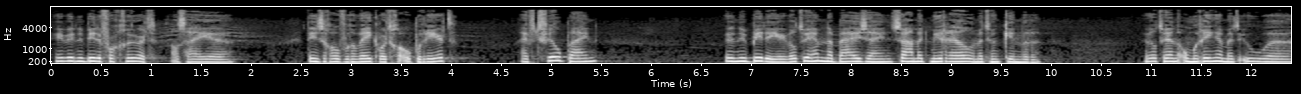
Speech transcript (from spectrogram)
We willen bidden voor Geurt als hij dinsdag over een week wordt geopereerd. Hij heeft veel pijn. We willen u bidden, Heer. Wilt u hem nabij zijn, samen met Mirel en met hun kinderen? Wilt u hen omringen met uw, uh,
